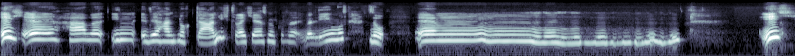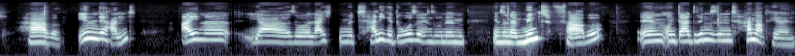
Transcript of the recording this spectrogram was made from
Ich äh, habe in der Hand noch gar nichts, weil ich erstmal kurz mal überlegen muss. So. Ähm, ich habe in der Hand eine ja so leicht metallige Dose in so einem in so einer Mintfarbe ähm, und da drin sind Hammerperlen.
